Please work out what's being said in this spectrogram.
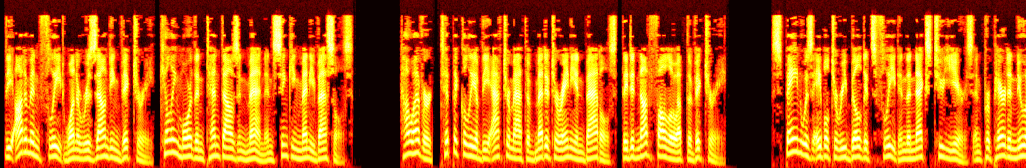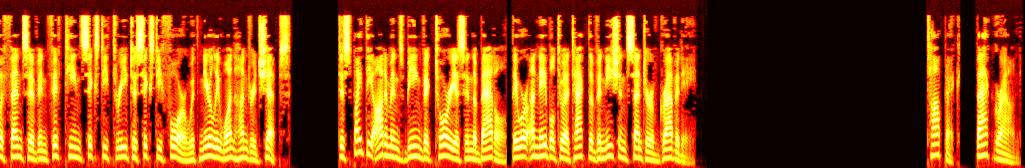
The Ottoman fleet won a resounding victory, killing more than 10,000 men and sinking many vessels. However, typically of the aftermath of Mediterranean battles, they did not follow up the victory. Spain was able to rebuild its fleet in the next two years and prepared a new offensive in 1563–64 with nearly 100 ships. Despite the Ottomans being victorious in the battle, they were unable to attack the Venetian centre of gravity. Background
